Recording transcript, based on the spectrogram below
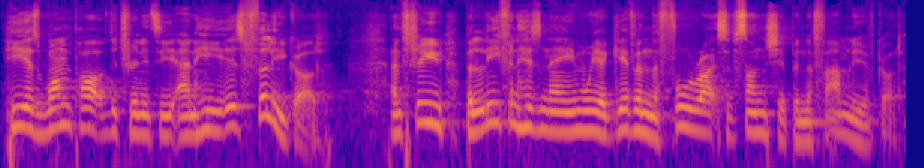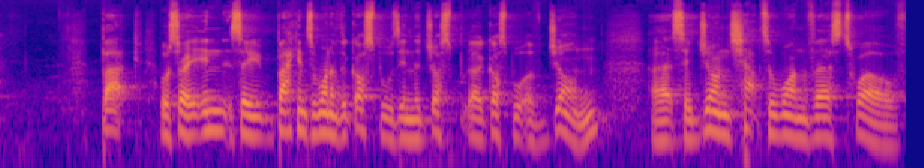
He is one part of the Trinity and he is fully God. And through belief in his name, we are given the full rights of sonship in the family of God back, or sorry, in, so back into one of the Gospels, in the uh, Gospel of John. Uh, so, John chapter 1, verse 12,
